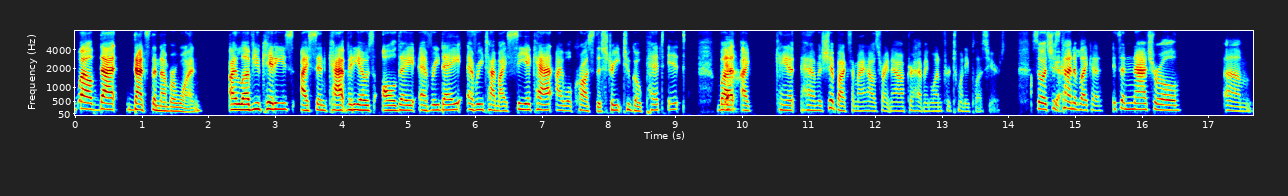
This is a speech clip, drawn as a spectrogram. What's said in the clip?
Well, that that's the number one. I love you kitties. I send cat videos all day, every day. Every time I see a cat, I will cross the street to go pet it. But I can't have a shit box in my house right now after having one for 20 plus years. So it's just Yeah. kind of like a it's a natural um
